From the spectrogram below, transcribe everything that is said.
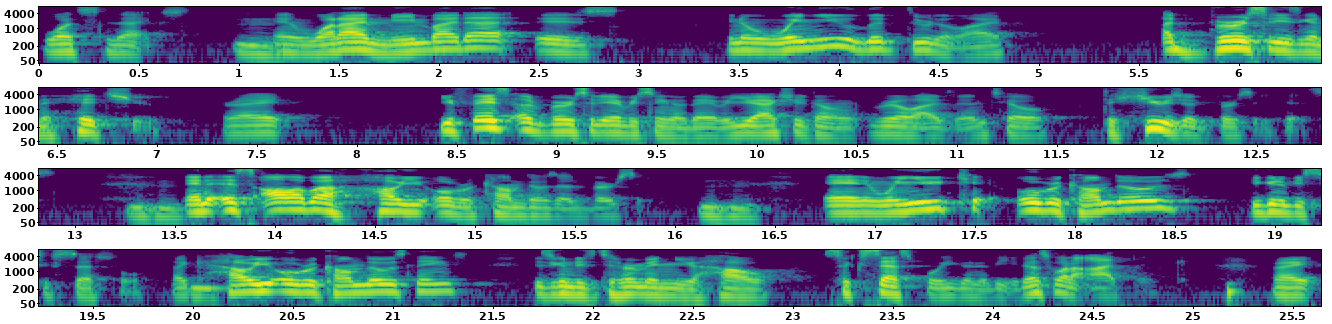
what's next. Mm. And what I mean by that is, you know, when you live through the life, adversity is gonna hit you, right? You face adversity every single day, but you actually don't realize it until the huge adversity hits. Mm-hmm. And it's all about how you overcome those adversity. Mm-hmm. And when you can overcome those, you're gonna be successful. Like mm. how you overcome those things is gonna determine you how successful you're gonna be. That's what I think, right?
